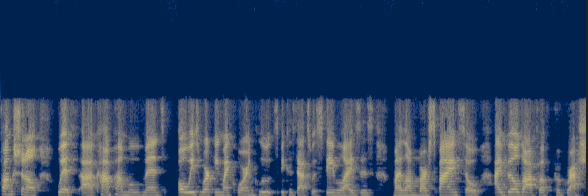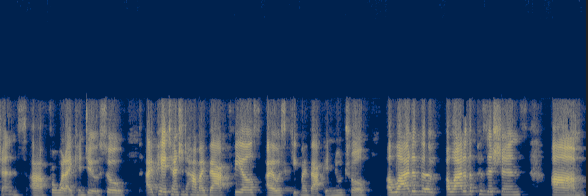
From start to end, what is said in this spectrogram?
functional with uh, compound movements, always working my core and glutes because that's what stabilizes my lumbar spine. So I build off of progressions uh, for what I can do. So I pay attention to how my back feels. I always keep my back in neutral. A mm-hmm. lot of the a lot of the positions, um,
